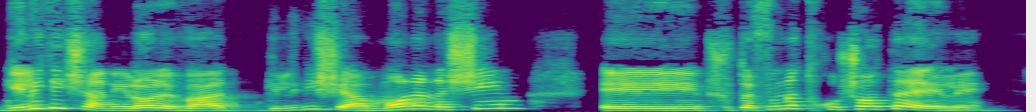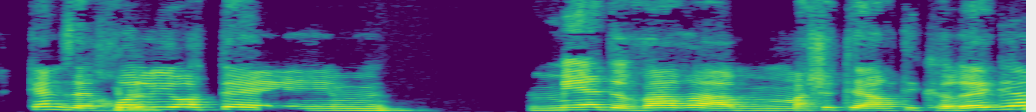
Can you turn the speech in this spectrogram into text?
גיליתי שאני לא לבד, גיליתי שהמון אנשים אה, שותפים לתחושות האלה, כן, זה יכול כן. להיות אה, מהדבר, מה שתיארתי כרגע,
